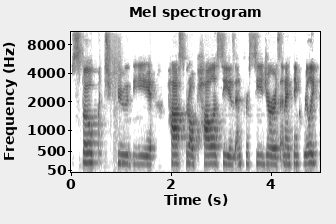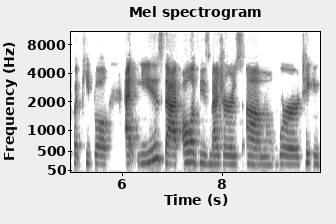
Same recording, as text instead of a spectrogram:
spoke to the hospital policies and procedures, and I think really put people at ease that all of these measures um, were taking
